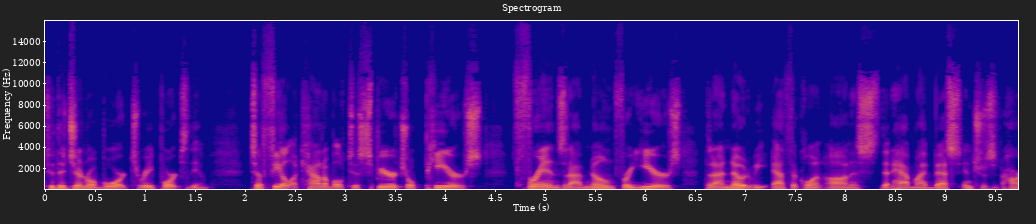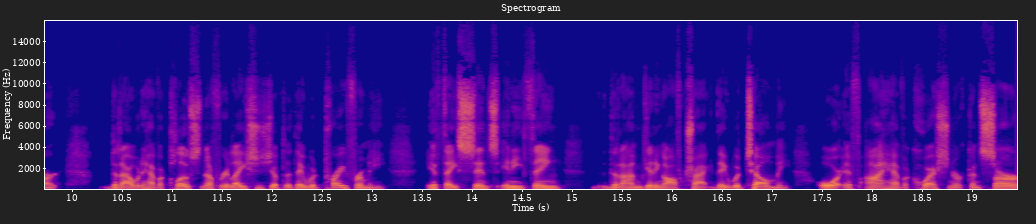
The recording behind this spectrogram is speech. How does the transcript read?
to the general board to report to them, to feel accountable to spiritual peers, friends that I've known for years that I know to be ethical and honest, that have my best interest at heart, that I would have a close enough relationship that they would pray for me. If they sense anything that I'm getting off track, they would tell me. Or if I have a question or concern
